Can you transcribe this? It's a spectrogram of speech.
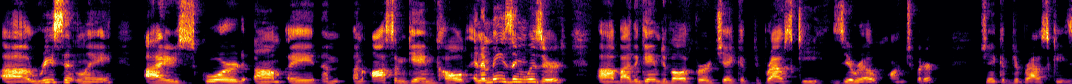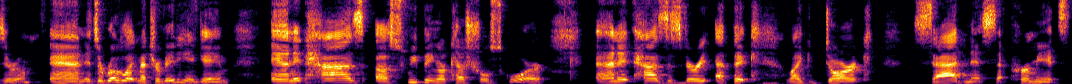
Uh, recently, I scored um, a an, an, awesome game called An Amazing Wizard uh, by the game developer Jacob Dabrowski Zero on Twitter. Jacob Dabrowski Zero, and it's a roguelike Metroidvania game, and it has a sweeping orchestral score, and it has this very epic, like dark sadness that permeates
